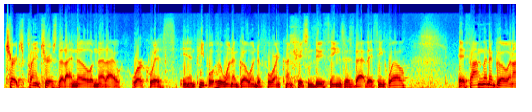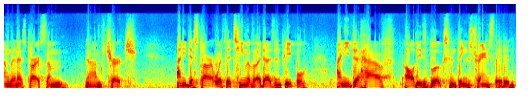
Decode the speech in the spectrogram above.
church planters that I know and that I work with, and people who want to go into foreign countries and do things, is that they think, well, if I'm going to go and I'm going to start some um, church, I need to start with a team of a dozen people. I need to have all these books and things translated.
